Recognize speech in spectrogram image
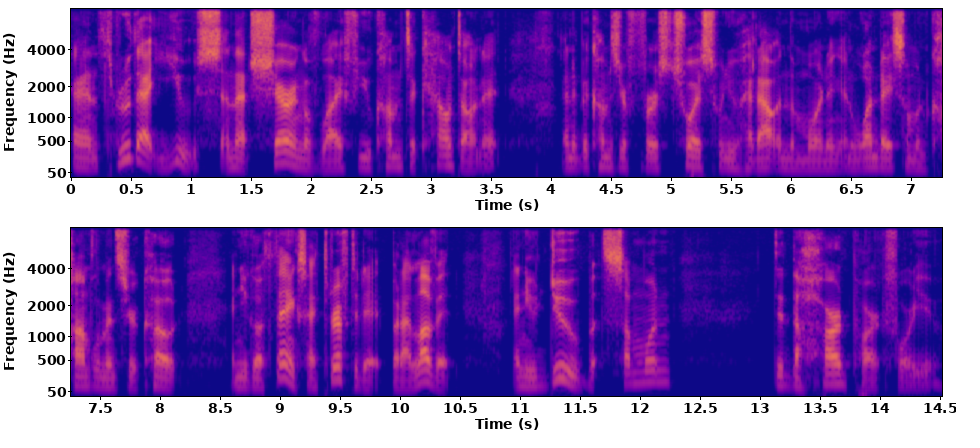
And through that use and that sharing of life, you come to count on it, and it becomes your first choice when you head out in the morning. And one day someone compliments your coat, and you go, Thanks, I thrifted it, but I love it. And you do, but someone did the hard part for you.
